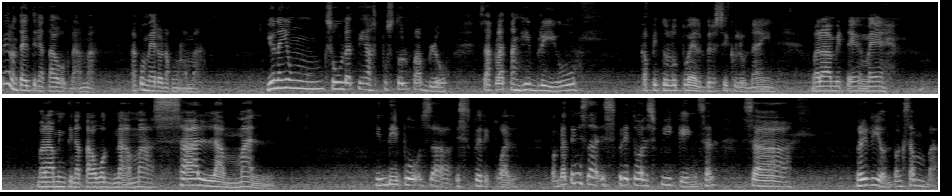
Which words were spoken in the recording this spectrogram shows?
meron tayong tinatawag na ama. Ako meron akong ama. Yun na yung sulat ni Apostol Pablo sa aklat ng Hebreo kapitulo 12 versikulo 9 marami tayong may maraming tinatawag na ama sa hindi po sa spiritual. Pagdating sa spiritual speaking sa sa reliyon pagsamba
